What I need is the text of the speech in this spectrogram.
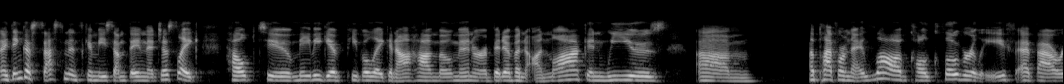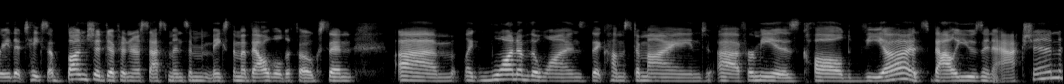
I think assessments can be something that just like help to maybe give people like an aha moment or a bit of an unlock. And we use, um, a platform that I love called Cloverleaf at Bowery that takes a bunch of different assessments and makes them available to folks. And um, like one of the ones that comes to mind uh, for me is called VIA. It's Values in Action,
